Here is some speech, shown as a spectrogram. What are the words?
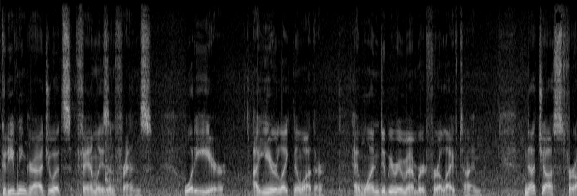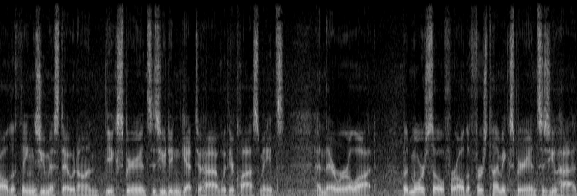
Good evening, graduates, families, and friends. What a year! A year like no other, and one to be remembered for a lifetime. Not just for all the things you missed out on, the experiences you didn't get to have with your classmates, and there were a lot, but more so for all the first time experiences you had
